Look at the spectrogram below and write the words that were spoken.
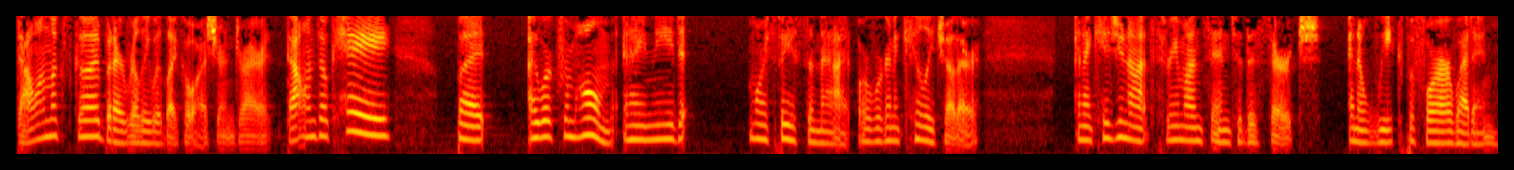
That one looks good, but I really would like a washer and dryer. That one's okay, but I work from home and I need more space than that or we're going to kill each other. And I kid you not, three months into this search and a week before our wedding,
